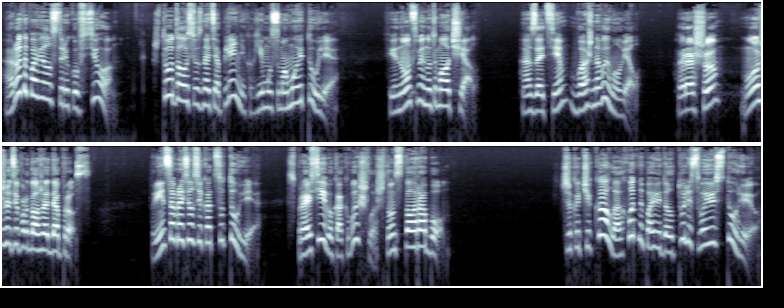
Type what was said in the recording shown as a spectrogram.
Арута поведал старику все, что удалось узнать о пленниках ему самому и Туле? Финон с минуты молчал, а затем важно вымолвил. «Хорошо, можете продолжать допрос». Принц обратился к отцу Туле. Спроси его, как вышло, что он стал рабом. Чикачикала охотно поведал Туле свою историю.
